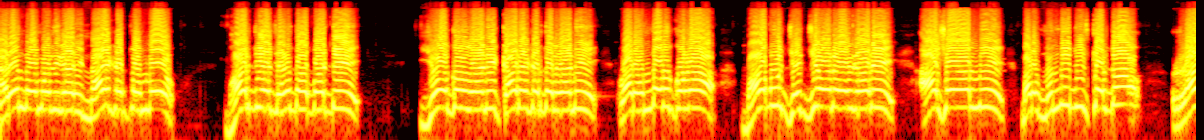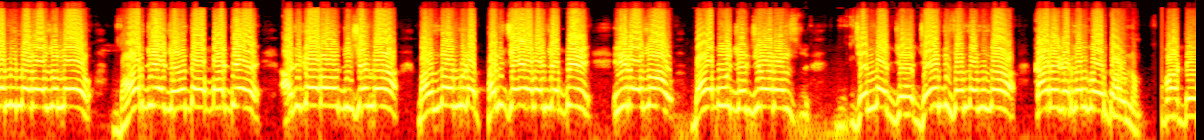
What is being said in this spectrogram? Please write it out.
నరేంద్ర మోదీ గారి నాయకత్వంలో భారతీయ జనతా పార్టీ యువకులు కానీ కార్యకర్తలు కానీ వారందరూ కూడా బాబు జగ్జీవన్ రెడ్డి గారి ఆశయాల్ని మరి ముందుకు తీసుకెళ్తూ రానున్న రోజుల్లో భారతీయ జనతా పార్టీ అధికార దిశగా మనందరం కూడా పని చేయాలని చెప్పి ఈ రోజు బాబు జగ్జీవన్ జన్మ జ- జయంతి సందర్భంగా కార్యకర్తలు కోరుతా ఉన్నాం. పార్టీ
